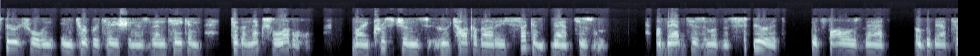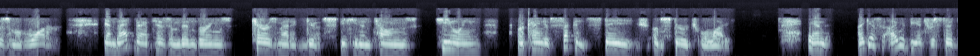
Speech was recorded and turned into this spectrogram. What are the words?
spiritual in- interpretation is then taken to the next level by Christians who talk about a second baptism, a baptism of the Spirit that follows that of the baptism of water. And that baptism then brings charismatic gifts, speaking in tongues, healing, a kind of second stage of spiritual life. And I guess I would be interested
